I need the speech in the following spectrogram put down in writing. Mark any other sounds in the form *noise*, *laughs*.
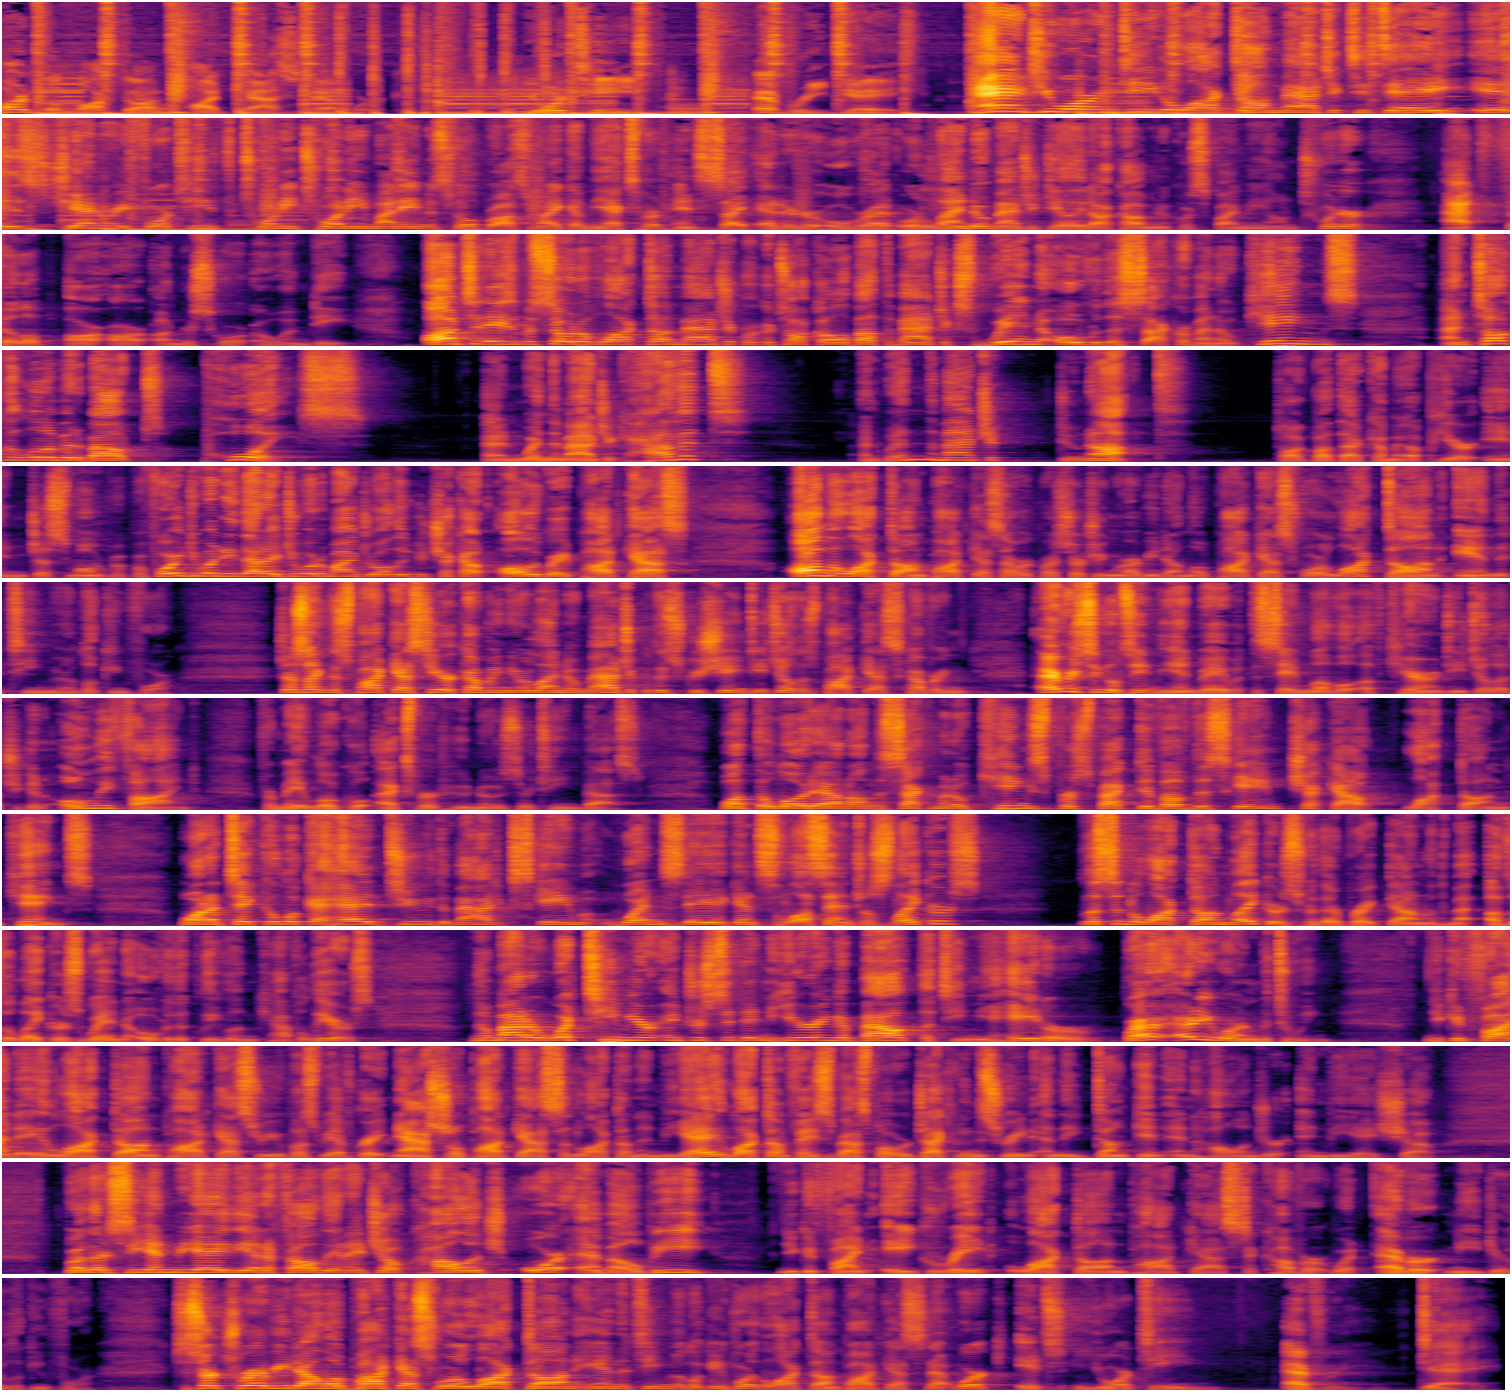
part of the Locked On Podcast Network. Your team every day. And you are indeed Locked On Magic. Today is January 14th, 2020. My name is Philip Rossman I'm the expert and site editor over at OrlandoMagicDaily.com. And of course, find me on Twitter at PhilipRR underscore OMD. On today's episode of Locked On Magic, we're going to talk all about the Magic's win over the Sacramento Kings and talk a little bit about poise and when the Magic have it, and when the Magic do not. Talk about that coming up here in just a moment. But before we do any of that, I do want to remind you all that you can check out all the great podcasts on the Locked On Podcast Network by searching wherever you download podcasts for Locked On and the team you're looking for. Just like this podcast here, covering the Orlando Magic with excruciating detail, this podcast covering every single team in the NBA with the same level of care and detail that you can only find from a local expert who knows their team best. Want the lowdown on the Sacramento Kings perspective of this game? Check out Locked On Kings. Want to take a look ahead to the Magic's game Wednesday against the Los Angeles Lakers? Listen to Locked On Lakers for their breakdown of the, of the Lakers' win over the Cleveland Cavaliers. No matter what team you're interested in hearing about, the team you hate, or anywhere in between, you can find a Locked On podcast for you. Plus, we have great national podcasts and Locked On NBA, Locked On Fantasy Basketball, Rejecting the Screen, and the Duncan and Hollinger NBA show. Whether it's the NBA, the NFL, the NHL, college, or MLB, you can find a great Locked On podcast to cover whatever need you're looking for. To search wherever you download podcasts for Locked On and the team you're looking for, the Locked On Podcast Network. It's your team every day.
